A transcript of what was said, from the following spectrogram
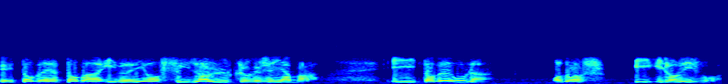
Eh, tome, toma y me dio filol, creo que se llama. Y tomé una o dos y, lo mismo.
